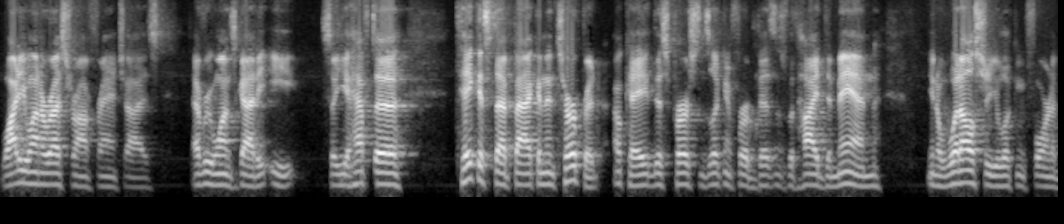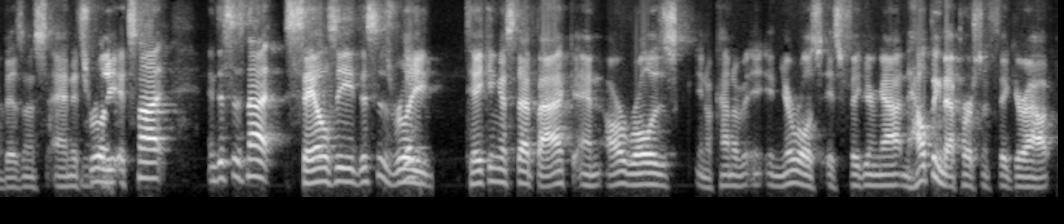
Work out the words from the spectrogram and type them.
Why do you want a restaurant franchise? Everyone's got to eat, so you have to take a step back and interpret. Okay, this person's looking for a business with high demand you know what else are you looking for in a business and it's really it's not and this is not salesy this is really taking a step back and our role is you know kind of in your role is, is figuring out and helping that person figure out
